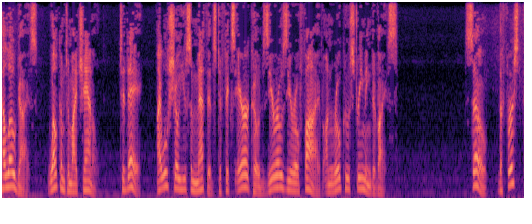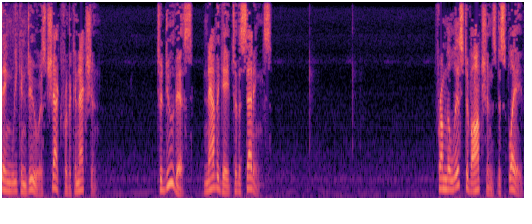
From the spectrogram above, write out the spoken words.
Hello guys, welcome to my channel. Today, I will show you some methods to fix error code 005 on Roku streaming device. So, the first thing we can do is check for the connection. To do this, navigate to the settings. From the list of options displayed,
